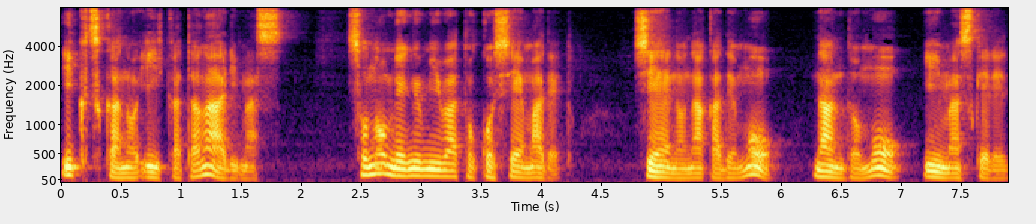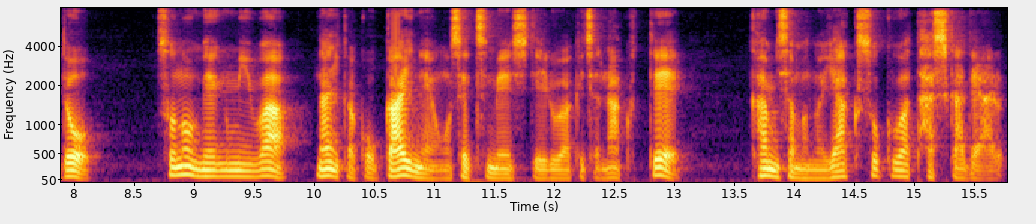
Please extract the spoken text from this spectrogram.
いくつかの言い方があります。その恵みはとこしえまでと、詩篇の中でも何度も言いますけれど、その恵みは何かこう概念を説明しているわけじゃなくて、神様の約束は確かである。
